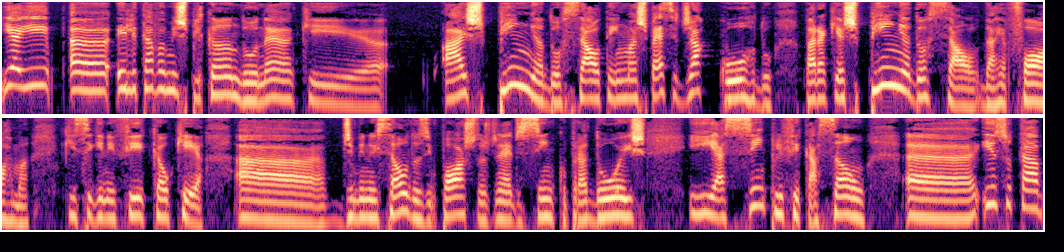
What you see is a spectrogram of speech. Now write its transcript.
E aí, uh, ele estava me explicando, né, que a espinha dorsal tem uma espécie de acordo para que a espinha dorsal da reforma, que significa o quê? A diminuição dos impostos né, de 5 para 2 e a simplificação, uh, isso está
